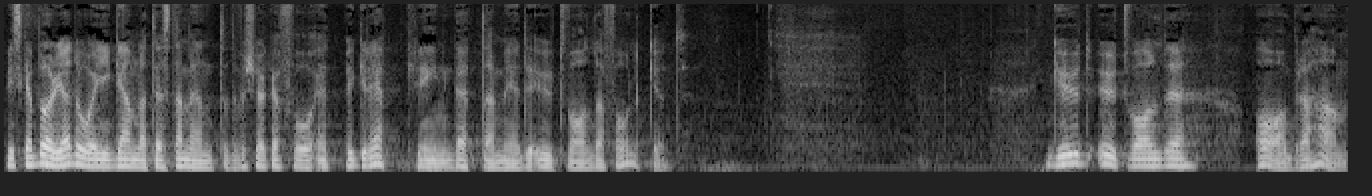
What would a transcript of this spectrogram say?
vi ska börja då i Gamla testamentet och försöka få ett begrepp kring detta med det utvalda folket. Gud utvalde Abraham.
